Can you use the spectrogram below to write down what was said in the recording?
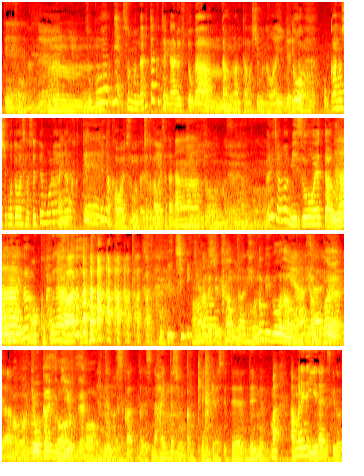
て。そうだね。うん。そこはねそのなりたくてなる人がうん。ガンガン楽しむのはいいけうん。ど他の仕事はさせてもらえなくてっていうのはかわいそうだよね。ちょっとかわいそうだなとは思いますね、ベルちゃんは水を得た上のよはいうな。ももうここだわと。うビチビチ跳ねてるしかもこ本当に。の美貌だもん。いやっぱり業界向きよね。楽しかったですね。入った瞬間もキラキラしてて、でまああんまりね言えないですけど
